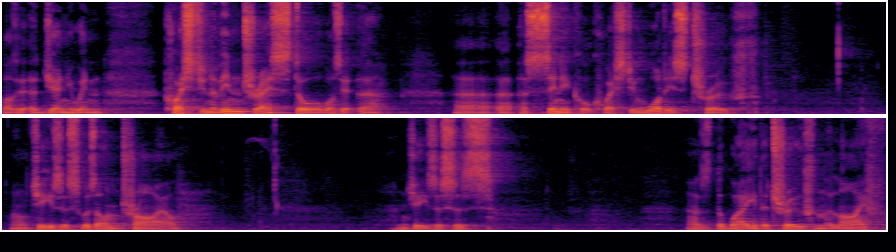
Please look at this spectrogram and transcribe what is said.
Was it a genuine question of interest, or was it a a, a cynical question what is truth? Well, Jesus was on trial. And Jesus is as the way, the truth, and the life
